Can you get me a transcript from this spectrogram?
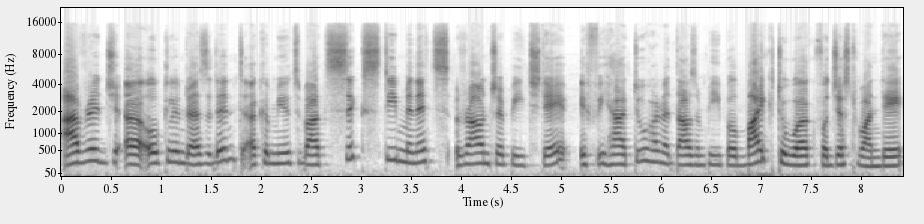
Average uh, Oakland resident uh, commutes about 60 minutes round trip each day. If we had 200,000 people bike to work for just one day,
